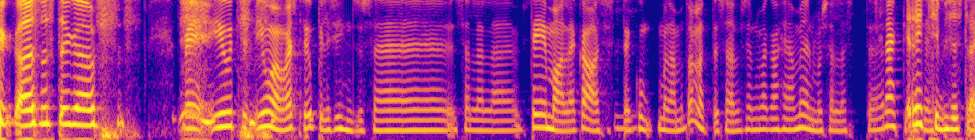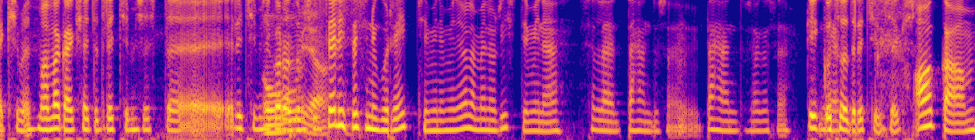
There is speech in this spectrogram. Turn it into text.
kaaslastega. me jõudsime, jõuame varsti õpilasesinduse sellele teemale ka, sest te Mhm. mõlemad olete seal, see on väga hea meel mul sellest äh, rääkida. retsimisest rääkisime, et ma olen väga excited retsimisest, retsimise Oo, korraldamisest sellist asja nagu retsimine meil ei ole, meil on ristimine, selle tähenduse, tähendusega see. kõik kutsuvad retsimiseks. aga äh,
